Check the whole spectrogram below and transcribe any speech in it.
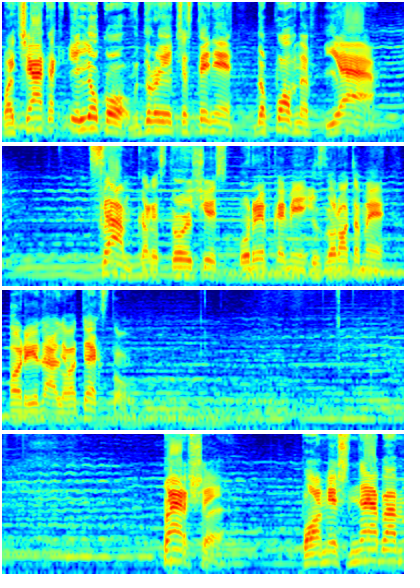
Початок і люку в другій частині доповнив я. Сам користуючись уривками і зворотами оригінального тексту. Перше. Поміж небом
